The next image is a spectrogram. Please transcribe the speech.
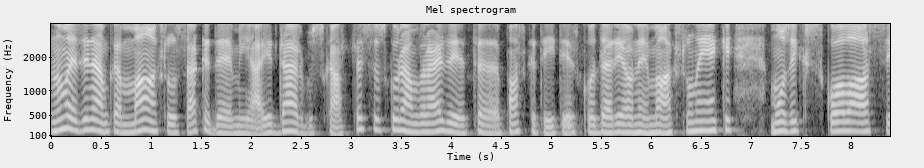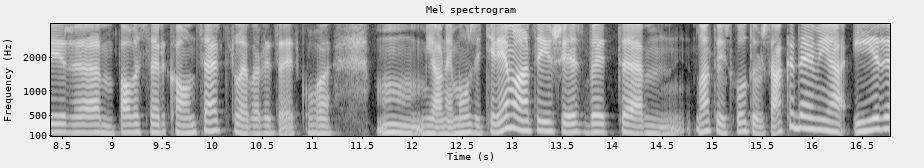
Nu, mēs zinām, ka Mākslas akadēmijā ir darbu skates, uz kurām var aiziet uh, paskatīties, ko dara jaunie mākslinieki. Mūzikas skolās ir um, pavasara koncerti, lai var redzēt, ko mm, jaunie mūziķi ir iemācījušies, bet um, Latvijas kultūras akadēmijā ir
